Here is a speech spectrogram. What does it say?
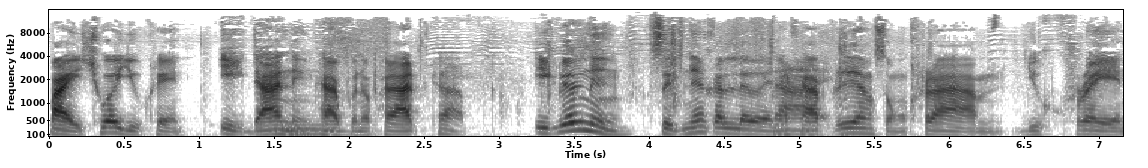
ไปช่วยยูเครนอีกด้านหนึ่งครับคุณนพรัตน์ครับ อีกเรื่องหนึ่งสืบเนื่องกันเลยนะครับใช่เรื่องสงครามยูเครน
